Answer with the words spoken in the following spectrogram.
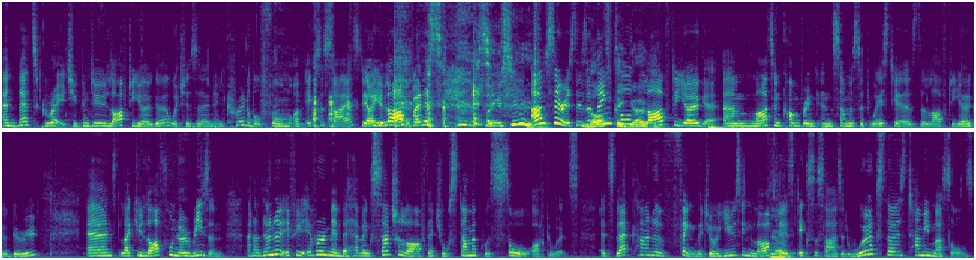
and that's great. You can do laughter yoga, which is an incredible form of exercise. yeah, you laugh, but it's, it's. Are you serious? I'm serious. There's laughter a thing called yoga. laughter yoga. Um, Martin Combrink in Somerset West here is the laughter yoga guru. And like you laugh for no reason. And I don't know if you ever remember having such a laugh that your stomach was sore afterwards. It's that kind of thing that you're using laughter yeah. as exercise. It works those tummy muscles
